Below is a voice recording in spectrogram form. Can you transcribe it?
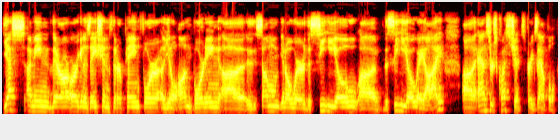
yes, I mean there are organizations that are paying for uh, you know onboarding. Uh, some you know where the CEO, uh, the CEO AI uh, answers questions, for example.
